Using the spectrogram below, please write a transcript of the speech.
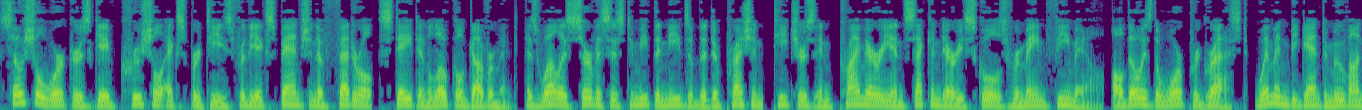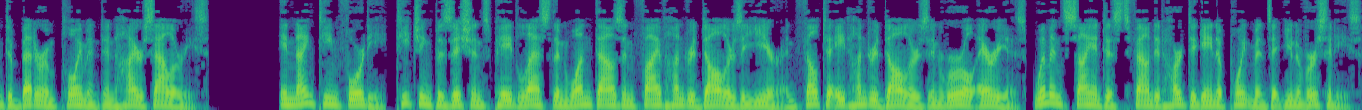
Social workers gave crucial expertise for the expansion of federal, state, and local government, as well as services to meet the needs of the Depression. Teachers in primary and secondary schools remained female, although as the war progressed, women began to move on to better employment and higher salaries. In 1940, teaching positions paid less than $1,500 a year and fell to $800 in rural areas. Women's scientists found it hard to gain appointments at universities.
